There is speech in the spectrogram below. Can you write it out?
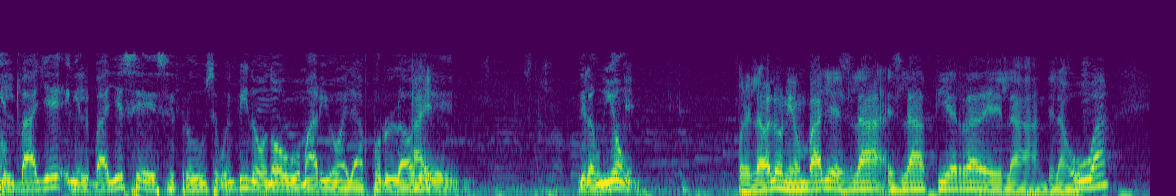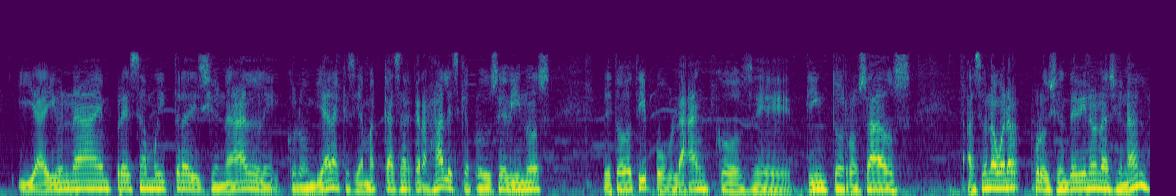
el valle, en el valle se, se produce buen vino, ¿o no, Hugo Mario? Allá por el lado de la Unión. Eh, Por el lado de la Unión Valle es la, es la tierra de la, de la uva y hay una empresa muy tradicional eh, colombiana que se llama Casa Grajales que produce vinos de todo tipo, blancos, eh, tintos, rosados. Hace una buena producción de vino nacional.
